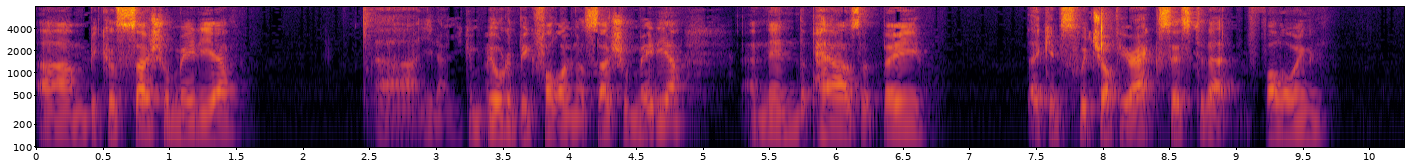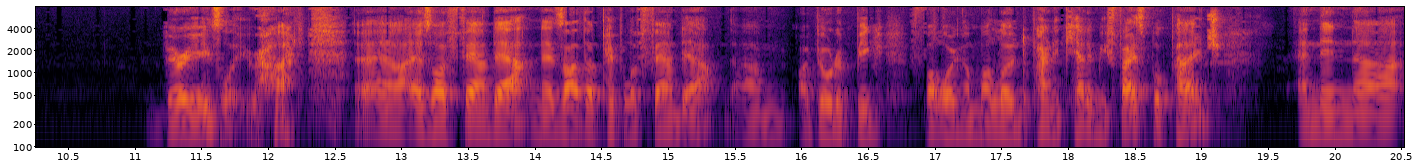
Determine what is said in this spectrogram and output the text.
um, because social media, uh, you know, you can build a big following on social media, and then the powers that be, they can switch off your access to that following very easily, right? Uh, as I've found out, and as other people have found out, um, I built a big following on my Learn to Paint Academy Facebook page, and then uh,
